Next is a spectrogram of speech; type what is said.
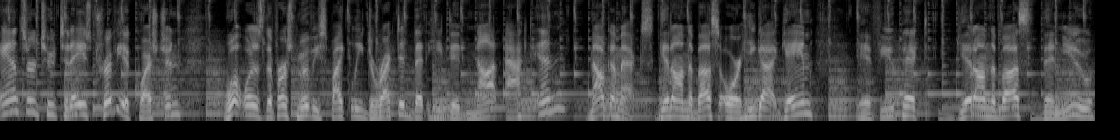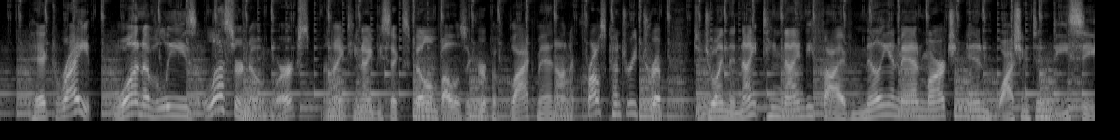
answer to today's trivia question What was the first movie Spike Lee directed that he did not act in? Malcolm X, Get on the Bus, or He Got Game? If you picked Get on the Bus, then you picked right. One of Lee's lesser known works, the 1996 film follows a group of black men on a cross country trip to join the 1995 Million Man March in Washington, D.C.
